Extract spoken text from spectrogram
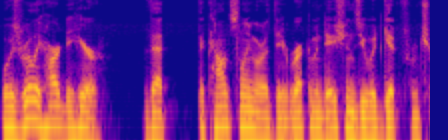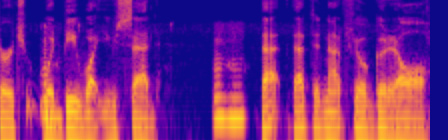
was really hard to hear. That the counseling or the recommendations you would get from church would be what you said. Mm-hmm. That that did not feel good at all.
